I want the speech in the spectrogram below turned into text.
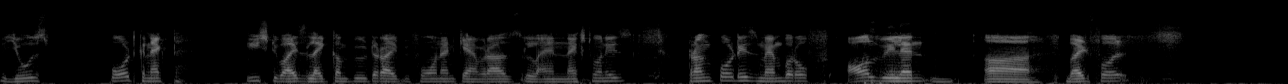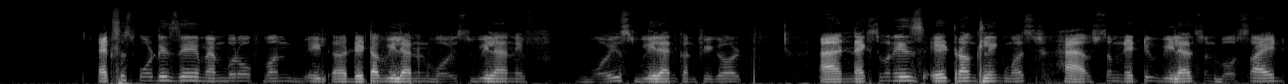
use port connect each device like computer ip phone and cameras. And next one is trunk port is member of all VLAN uh, by default access port is a member of one uh, data VLAN and voice VLAN if voice VLAN configured and next one is a trunk link must have some native VLANs on both side.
